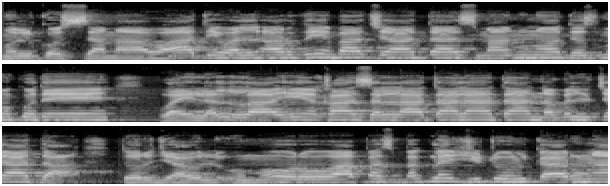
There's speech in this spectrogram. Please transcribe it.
ملک السماوات والارض بادشاہ د اسمانونو د زمکو دی ویل الله خاص الله تعالی تا نبل چاته ترجع الامور واپس بغل شټول کارونه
